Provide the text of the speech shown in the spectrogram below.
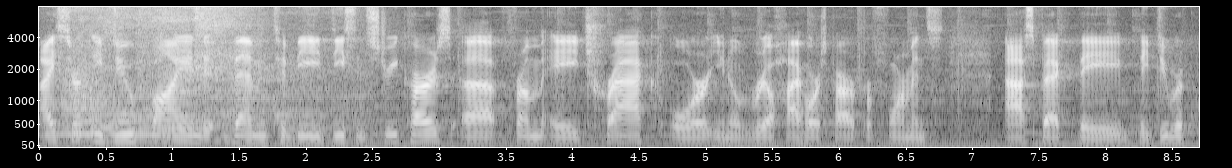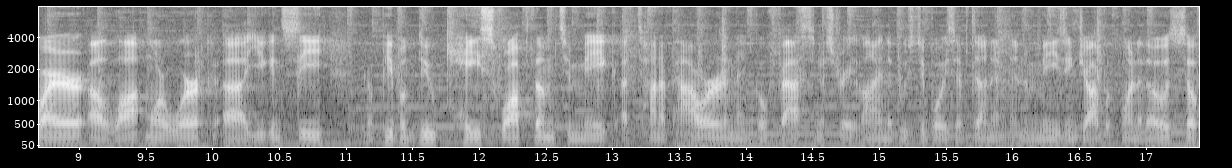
I certainly do find them to be decent street cars uh, from a track or you know real high horsepower performance aspect. They they do require a lot more work. Uh, you can see you know, people do case swap them to make a ton of power and then go fast in a straight line. The Boosted Boys have done an, an amazing job with one of those. So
